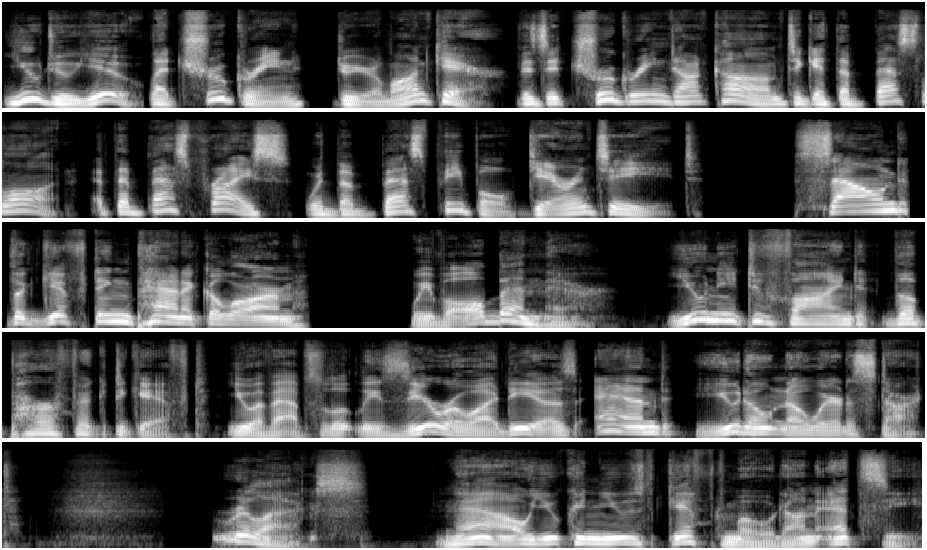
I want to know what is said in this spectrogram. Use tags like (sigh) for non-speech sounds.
You do you. Let TruGreen do your lawn care. Visit trugreen.com to get the best lawn at the best price with the best people guaranteed. Sound the gifting panic alarm. We've all been there. You need to find the perfect gift. You have absolutely zero ideas and you don't know where to start. Relax. Now you can use gift mode on Etsy.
